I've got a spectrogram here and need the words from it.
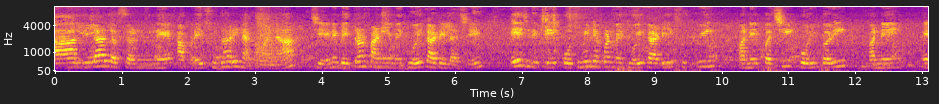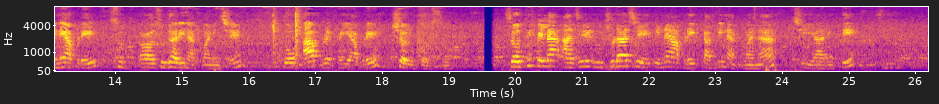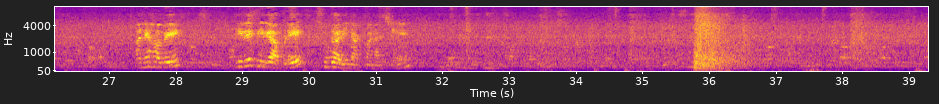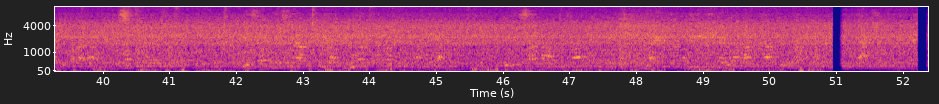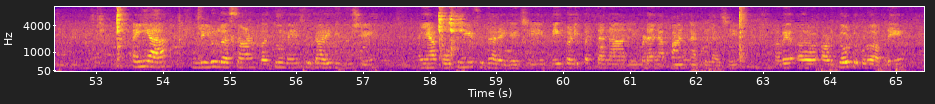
આ લીલા લસણને આપણે સુધારી નાખવાના છે. અને બે ત્રણ પાણીએ મેં ધોઈ કાઢેલા છે. એ જ રીતે કોથમીરને પણ મેં ધોઈ કાઢી, સૂકવી અને પછી કોરી કરી અને એને આપણે સુધારી નાખવાની છે. તો આ પ્રક્રિયા આપણે શરૂ કરશું. સૌથી પહેલા આ જે રૂછડા છે એને આપણે કાપી નાખવાના છીએ આ રીતે. અને હવે ધીરે ધીરે આપણે સુધારી નાખવાના છીએ અહીંયા લસણ બધું મેં સુધારી દીધું છે. અહીંયા કોથમીર સુધારાઈ ગઈ છે. બે કડી પત્તાના લીમડાના પાન નાખેલા છે. હવે અડધો ટુકડો આપણે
